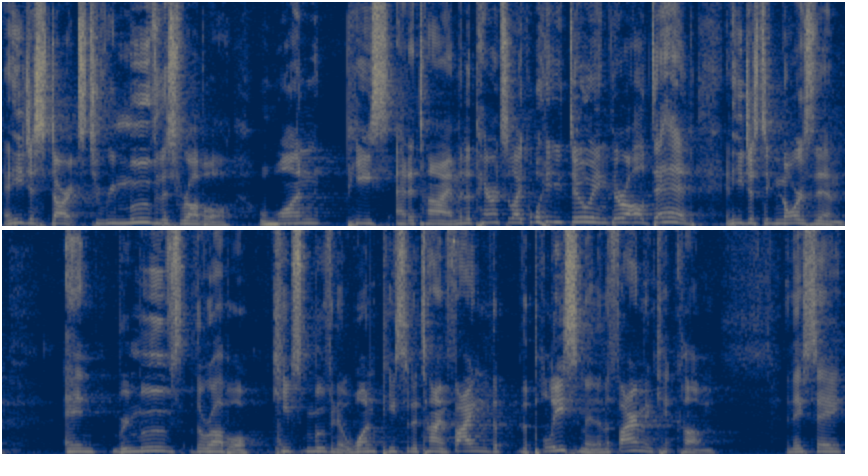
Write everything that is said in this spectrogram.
and he just starts to remove this rubble one piece at a time. And the parents are like, What are you doing? They're all dead. And he just ignores them and removes the rubble, keeps moving it one piece at a time. Finally, the, the policemen and the firemen can't come. And they say,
